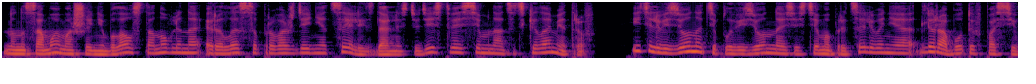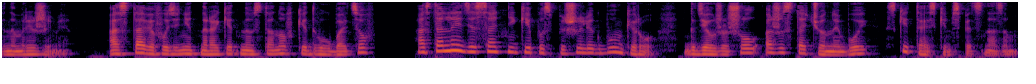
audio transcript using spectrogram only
Но на самой машине была установлена РЛС сопровождения целей с дальностью действия 17 километров и телевизионно-тепловизионная система прицеливания для работы в пассивном режиме. Оставив у зенитно-ракетной установки двух бойцов, остальные десантники поспешили к бункеру, где уже шел ожесточенный бой с китайским спецназом.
